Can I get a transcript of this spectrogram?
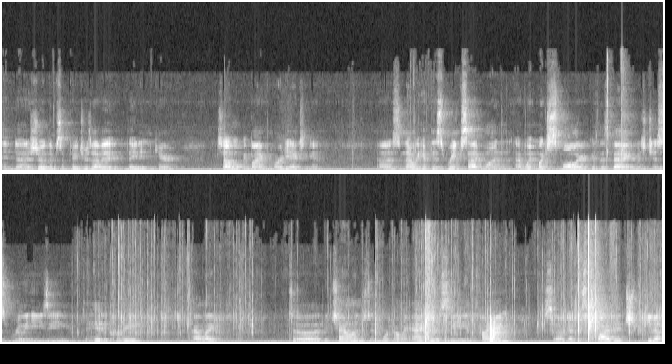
and uh, showed them some pictures of it. They didn't care. So I won't be buying from RDX again. Uh, so now we have this ringside one. I went much smaller because this bag was just really easy to hit for me. I like to be challenged and work on my accuracy and timing. So I got this five inch peanut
